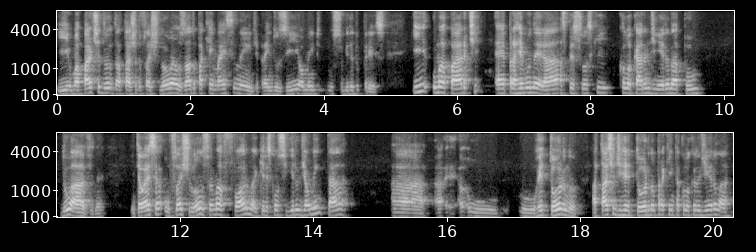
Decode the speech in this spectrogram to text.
E uma parte do, da taxa do flash loan é usado para queimar esse land, para induzir aumento, subida do preço. E uma parte é para remunerar as pessoas que colocaram dinheiro na pool do Aave, né? Então essa, o flash loan foi uma forma que eles conseguiram de aumentar a, a, o, o retorno, a taxa de retorno para quem está colocando dinheiro lá.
